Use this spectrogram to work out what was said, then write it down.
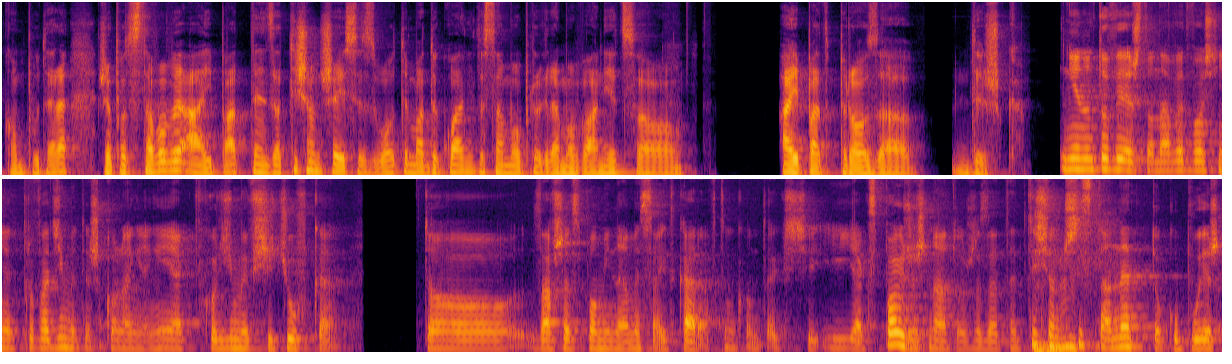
komputera, że podstawowy iPad, ten za 1600 zł ma dokładnie to samo oprogramowanie, co iPad Pro za dyszkę. Nie, no to wiesz, to nawet właśnie jak prowadzimy te szkolenia, nie, jak wchodzimy w sieciówkę, to zawsze wspominamy Sidecara w tym kontekście. I jak spojrzysz na to, że za te 1300 netto kupujesz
